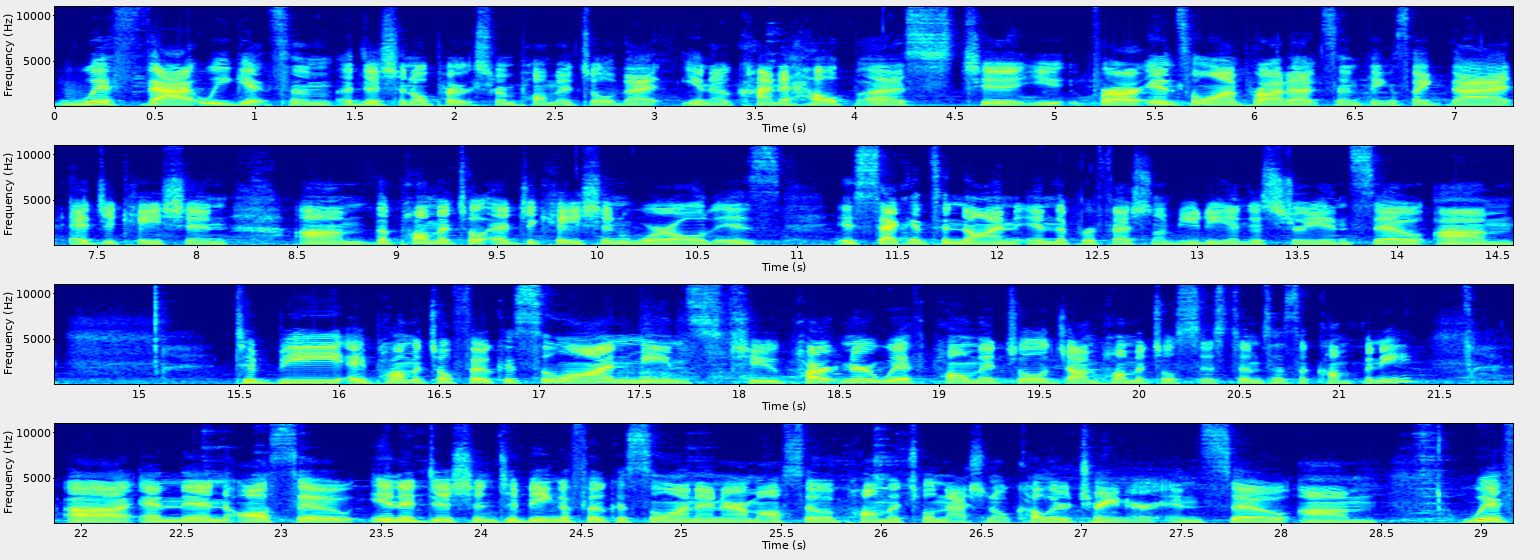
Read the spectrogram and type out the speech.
with that, we get some additional perks from Paul Mitchell that you know kind of help us to you, for our in salon products and things like that. Education, um, the Paul Mitchell education world is is second to none in the professional beauty industry, and so. Um, to be a Paul Mitchell focused salon means to partner with Paul Mitchell, John Paul Mitchell Systems as a company. Uh, and then also, in addition to being a focus salon owner, I'm also a Paul Mitchell National Color Trainer. And so, um, with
